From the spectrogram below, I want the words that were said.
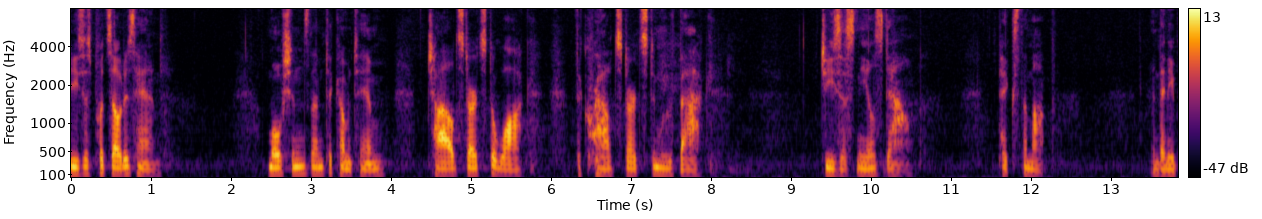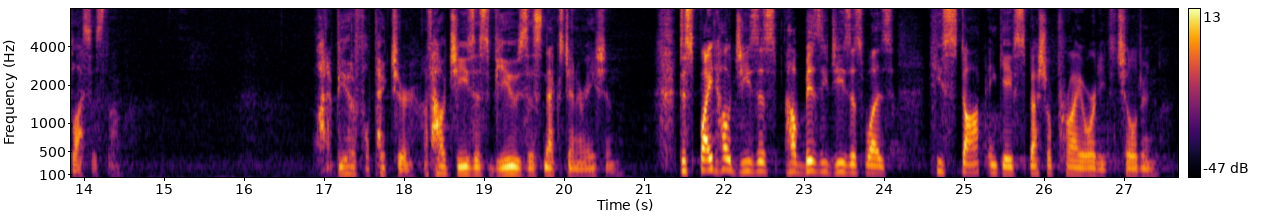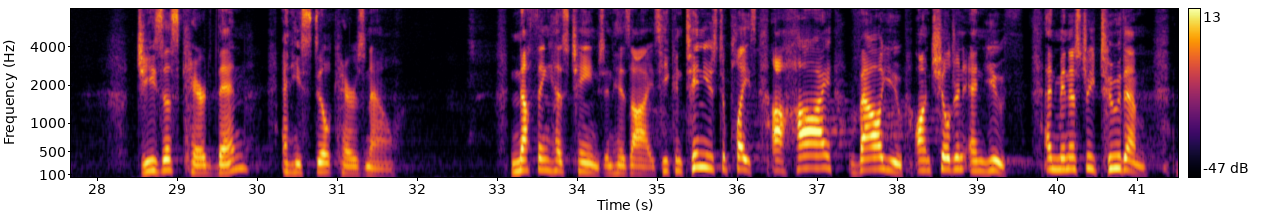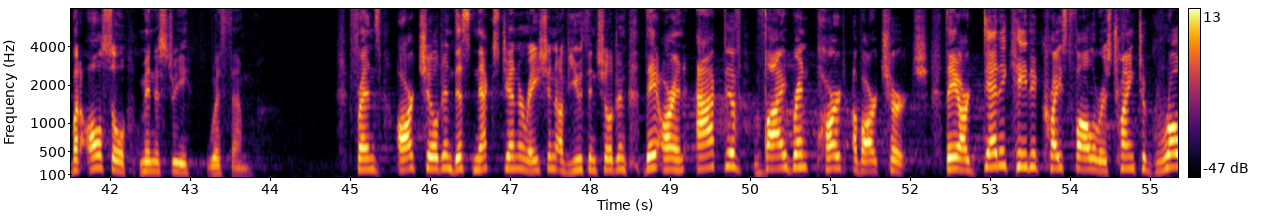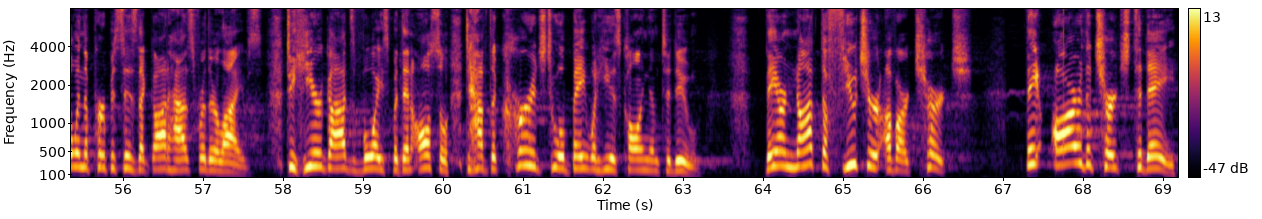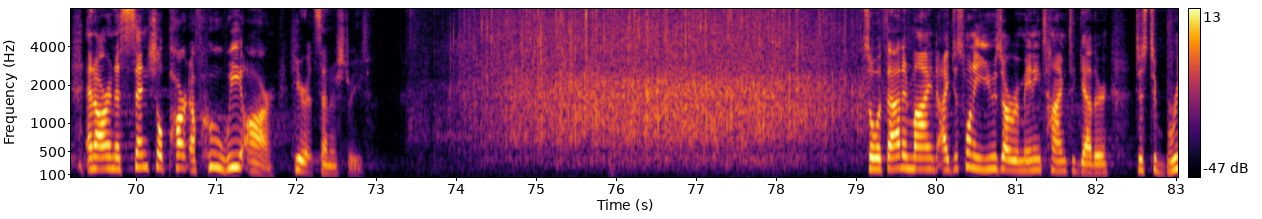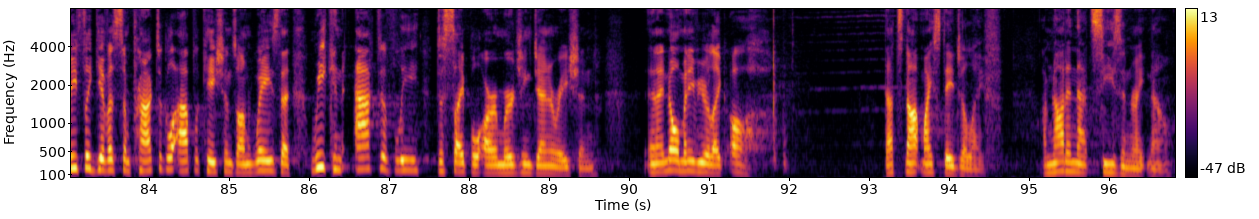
Jesus puts out his hand, motions them to come to him. Child starts to walk. The crowd starts to move back. Jesus kneels down, picks them up and then he blesses them. What a beautiful picture of how Jesus views this next generation. Despite how Jesus how busy Jesus was, he stopped and gave special priority to children. Jesus cared then and he still cares now. Nothing has changed in his eyes. He continues to place a high value on children and youth and ministry to them, but also ministry with them. Friends, our children, this next generation of youth and children, they are an active, vibrant part of our church. They are dedicated Christ followers trying to grow in the purposes that God has for their lives, to hear God's voice, but then also to have the courage to obey what He is calling them to do. They are not the future of our church. They are the church today and are an essential part of who we are here at Center Street. So, with that in mind, I just want to use our remaining time together just to briefly give us some practical applications on ways that we can actively disciple our emerging generation. And I know many of you are like, oh, that's not my stage of life. I'm not in that season right now.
